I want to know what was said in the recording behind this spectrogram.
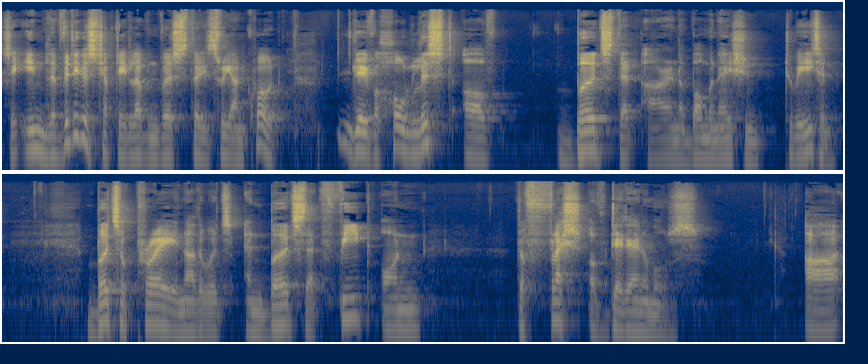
See, in Leviticus chapter 11, verse 33, unquote, gave a whole list of birds that are an abomination to be eaten. Birds of prey, in other words, and birds that feed on the flesh of dead animals are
